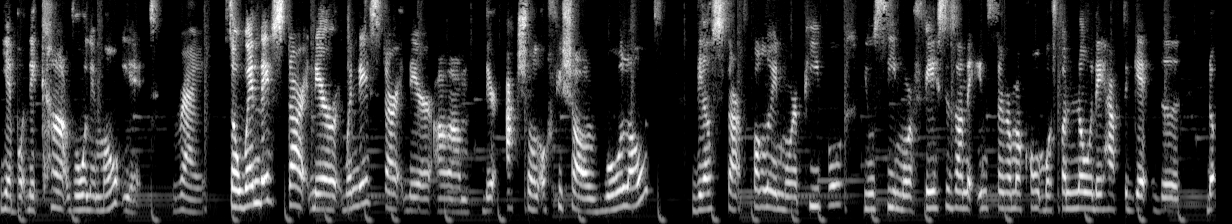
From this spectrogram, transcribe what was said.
Yeah, but they can't roll him out yet. right So when they start their when they start their um their actual official rollout, they'll start following more people. You'll see more faces on the Instagram account, but for now they have to get the the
